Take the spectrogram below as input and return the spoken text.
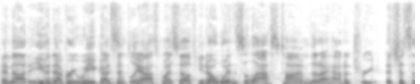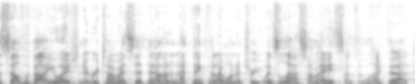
and not even every week. I simply ask myself, you know, when's the last time that I had a treat? It's just a self evaluation every time I sit down and I think that I want a treat. When's the last time I ate something like that?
